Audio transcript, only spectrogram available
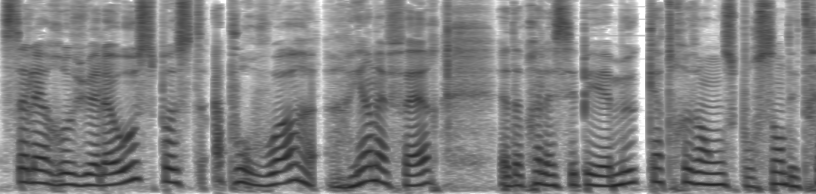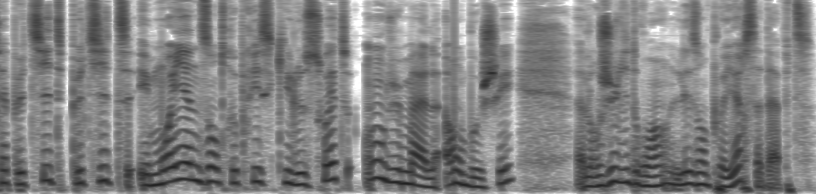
Salaire revu à la hausse, poste à pourvoir, rien à faire. D'après la CPME, 91% des très petites, petites et moyennes entreprises qui le souhaitent ont du mal à embaucher. Alors Julie Drouin, les employeurs s'adaptent.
